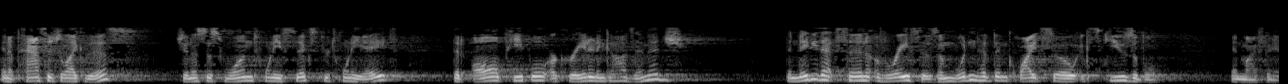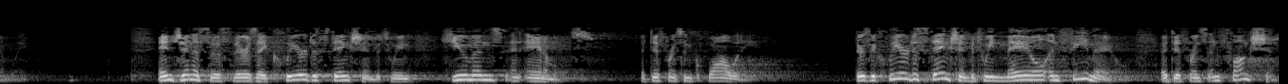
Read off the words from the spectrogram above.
in a passage like this, Genesis 1, 26 through 28, that all people are created in God's image, then maybe that sin of racism wouldn't have been quite so excusable in my family. In Genesis, there is a clear distinction between humans and animals, a difference in quality. There's a clear distinction between male and female, a difference in function.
